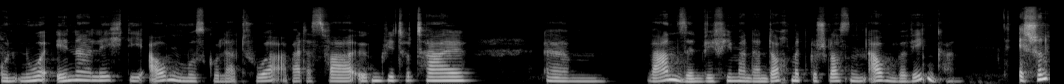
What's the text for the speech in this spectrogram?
und nur innerlich die Augenmuskulatur, aber das war irgendwie total, ähm, Wahnsinn, wie viel man dann doch mit geschlossenen Augen bewegen kann. Ist schon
